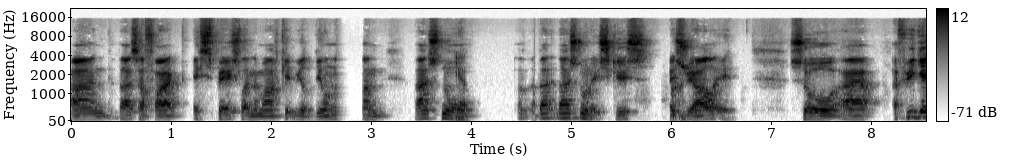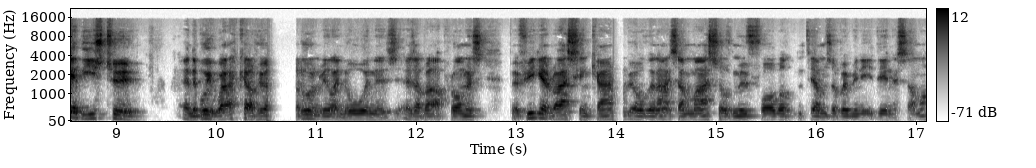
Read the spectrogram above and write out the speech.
and that's a fact. Especially in the market we're dealing in. That's no. That, that's no excuse. It's reality. So uh, if we get these two and the boy Whittaker, who I don't really know and is, is a bit of promise. But if we get Raskin Cantwell, then that's a massive move forward in terms of what we need to do in the summer.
